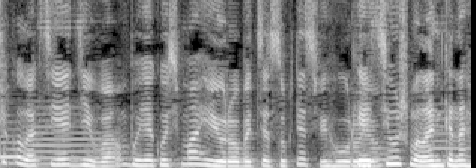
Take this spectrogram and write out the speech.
чи колекція діва, бо якусь магію робить ця сукня з фігурою. Кисюш, маленьке нагадування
